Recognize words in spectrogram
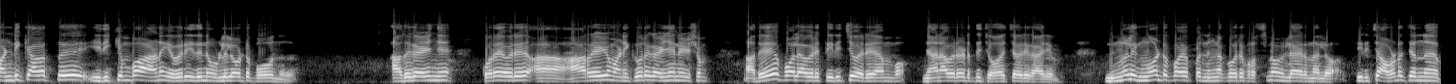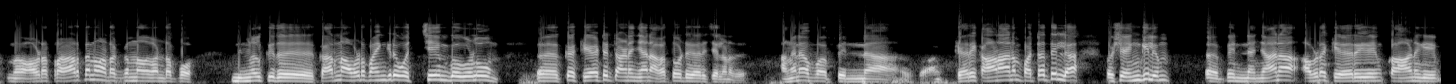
വണ്ടിക്കകത്ത് ഇരിക്കുമ്പോൾ ആണ് ഇവർ ഇതിനുള്ളിലോട്ട് പോകുന്നത്. അത് കഴിഞ്ഞ് കുറേ ഒരു ആറേഴ് മണിക്കൂർ കഴിഞ്ഞതിന് ശേഷം അതേപോലെ അവർ തിരിച്ചു വരുമ്പോൾ ഞാൻ അവരുടെ അടുത്ത് ചോദിച്ച ഒരു കാര്യം. നിങ്ങൾ ഇങ്ങോട്ട് പോയപ്പോൾ നിങ്ങൾക്ക് ഒരു പ്രശ്നമില്ലായിരുന്നല്ലോ തിരിച്ച് അവിടെ ചെന്ന് അവിടെ പ്രാർത്ഥന നടക്കുന്നത് കണ്ടപ്പോൾ നിങ്ങൾക്കിത് കാരണം അവിടെ ഭയങ്കര ഒച്ചയും ബഹളവും ഒക്കെ കേട്ടിട്ടാണ് ഞാൻ അകത്തോട്ട് കയറി ചെല്ലണത്. അങ്ങനെ പിന്നെ കയറി കാണാനും പറ്റത്തില്ല. പക്ഷെ എങ്കിലും പിന്നെ ഞാൻ അവിടെ കയറുകയും കാണുകയും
